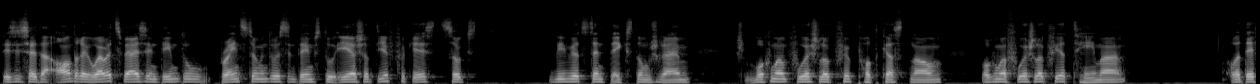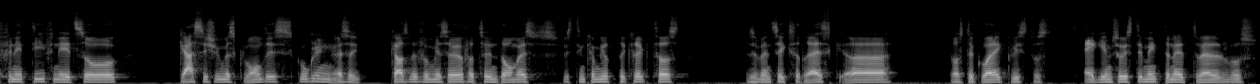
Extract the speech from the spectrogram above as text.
Das ist halt eine andere Arbeitsweise, indem du brainstorming tust, indem du eher schon tiefer gehst, sagst, wie würdest du den Text umschreiben, machen wir einen Vorschlag für Podcastnamen, machen wir einen Vorschlag für ein Thema, aber definitiv nicht so klassisch, wie man es gewohnt ist, googeln. Also ich kann es nur von mir selber erzählen, damals, bis du den Computer gekriegt hast, also bei 36, äh, da hast du gar nicht gewusst, was eingeben sollst im Internet, weil was,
